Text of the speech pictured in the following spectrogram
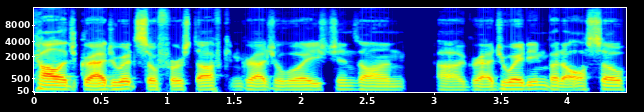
college graduates. So, first off, congratulations on uh, graduating, but also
